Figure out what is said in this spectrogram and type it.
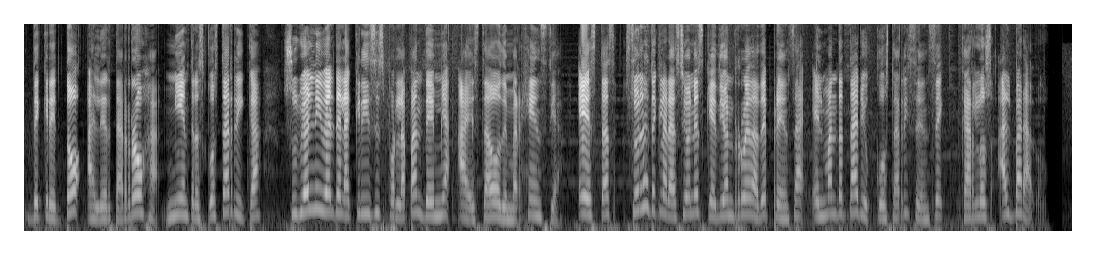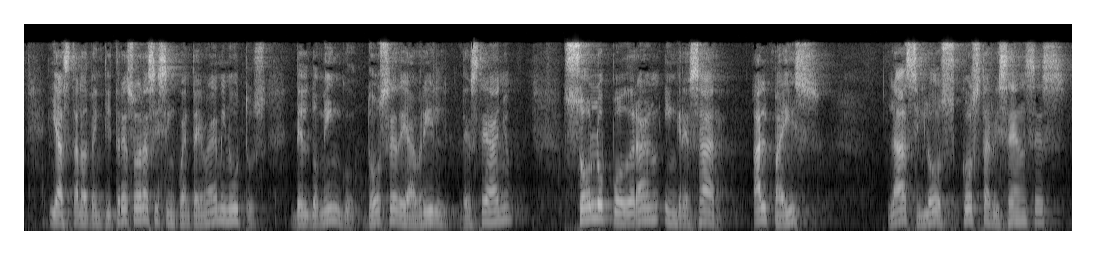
decretó alerta roja, mientras Costa Rica subió el nivel de la crisis por la pandemia a estado de emergencia. Estas son las declaraciones que dio en rueda de prensa el mandatario costarricense Carlos Alvarado. Y hasta las 23 horas y 59 minutos del domingo 12 de abril de este año, solo podrán ingresar al país las y los costarricenses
